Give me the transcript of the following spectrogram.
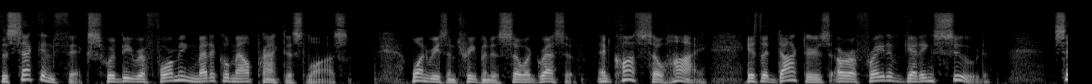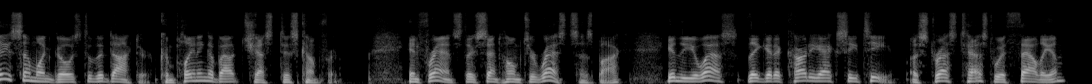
The second fix would be reforming medical malpractice laws. One reason treatment is so aggressive and costs so high is that doctors are afraid of getting sued. Say someone goes to the doctor complaining about chest discomfort. In France, they're sent home to rest, says Bach. In the U.S., they get a cardiac CT, a stress test with thallium,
